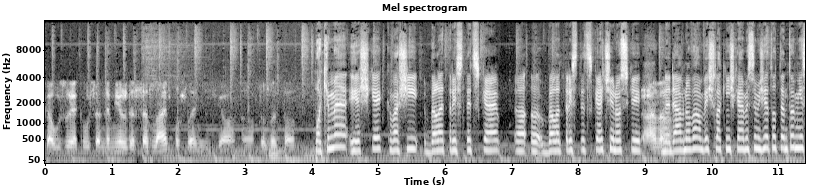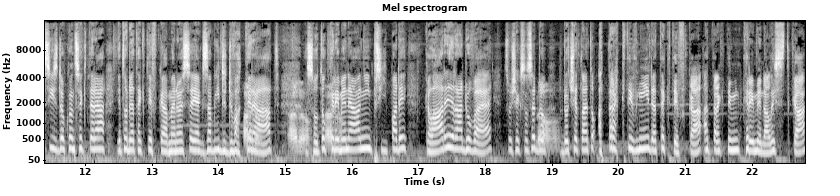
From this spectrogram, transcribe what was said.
kauzu, jakou jsem neměl 10 let posledních, jo, no, tohle to. Pojďme ještě k vaší beletristické, uh, uh, beletristické činnosti. Ano. Nedávno vám vyšla knížka, já myslím, že je to tento měsíc dokonce, která je to detektivka, jmenuje se Jak zabít dvakrát. Ano. Ano. Jsou to ano. kriminální případy Kláry Radové, což jak jsem se no. do, dočetla, je to atraktivní detektivka, atraktivní kriminalistka.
